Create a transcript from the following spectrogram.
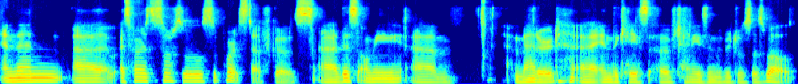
and then, uh, as far as the social support stuff goes, uh, this only um, mattered uh, in the case of Chinese individuals as well.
